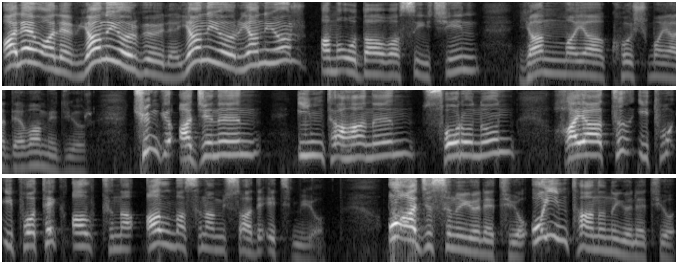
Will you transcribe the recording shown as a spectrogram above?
alev alev yanıyor böyle yanıyor yanıyor ama o davası için yanmaya koşmaya devam ediyor. Çünkü acının imtihanın sorunun hayatı ipotek altına almasına müsaade etmiyor. O acısını yönetiyor. O imtihanını yönetiyor.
